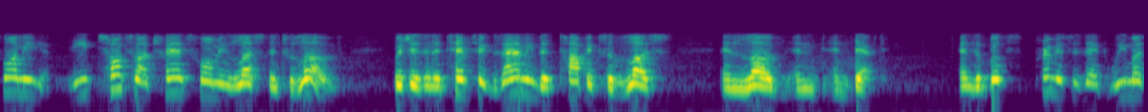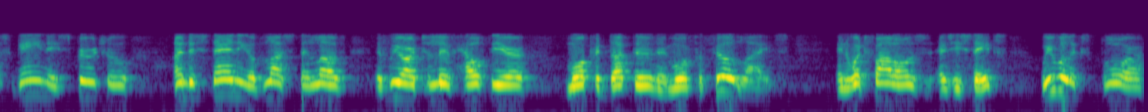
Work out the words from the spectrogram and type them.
Swami he talks about transforming lust into love, which is an attempt to examine the topics of lust and love in, in depth. And the book's premise is that we must gain a spiritual understanding of lust and love if we are to live healthier, more productive, and more fulfilled lives. And what follows, as he states, we will explore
